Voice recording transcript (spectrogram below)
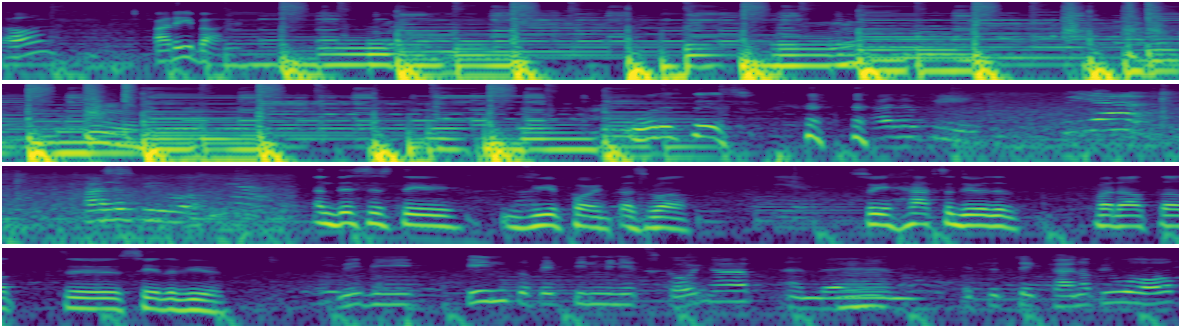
ja, arriba. What is this? Halopi. Yeah. Canopy walk. And this is the viewpoint as well. Yes. So you have to do the farata to see the view. Maybe 10 to 15 minutes going up, and then mm-hmm. if you take canopy walk,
